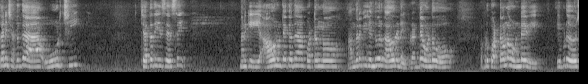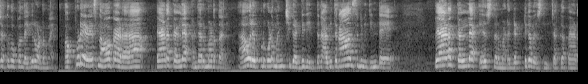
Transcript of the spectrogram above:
దాన్ని చక్కగా ఊడ్చి చెత్త తీసేసి మనకి ఆవులు ఉంటాయి కదా కొట్టంలో అందరికీ హిందువులకు ఆవులు ఉంటాయి ఇప్పుడు అంటే ఉండవు. అప్పుడు కొట్టంలో ఉండేవి. ఇప్పుడు చెత్త కుప్పల దగ్గర ఉంటున్నాయి. అప్పుడే వేసిన ఆవు పేడ పేడ కళ్ళె అంటారు అన్నమాట దాన్ని. ఆవులు ఎప్పుడు కూడా మంచి గడ్డి తింటారు అవి తినాల్సినవి తింటే పేడ కళ్ళె వేస్తుంది అనమాట గట్టిగా వేస్తుంది చక్క పేడ.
